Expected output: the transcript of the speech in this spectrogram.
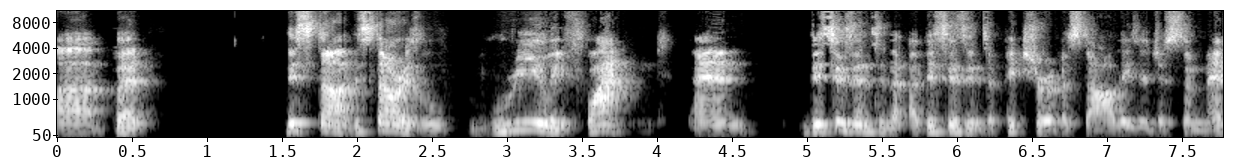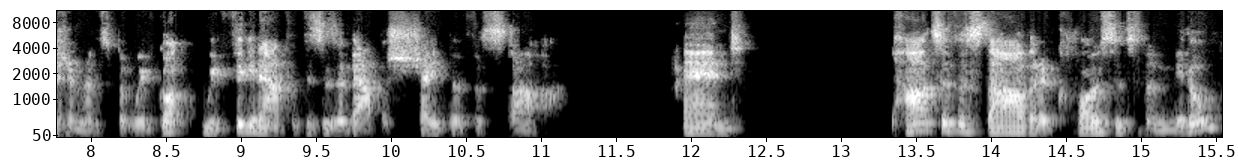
Uh, but this star, this star is really flattened and this isn't a, this isn't a picture of a star. These are just some measurements, but we've got we've figured out that this is about the shape of the star. And parts of the star that are closer to the middle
